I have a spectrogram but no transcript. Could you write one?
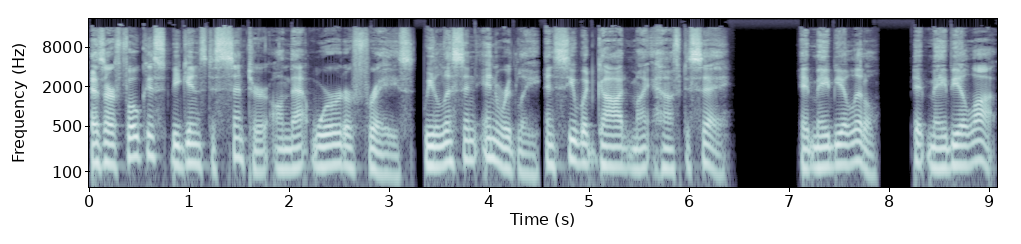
As our focus begins to center on that word or phrase, we listen inwardly and see what God might have to say. It may be a little, it may be a lot.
